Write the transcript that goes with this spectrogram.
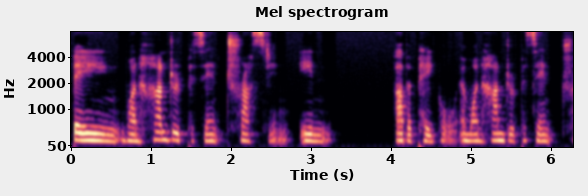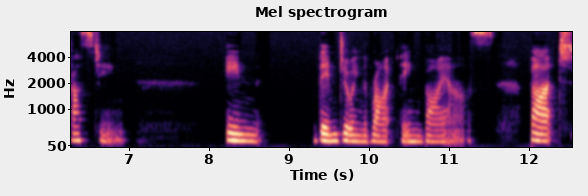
being 100% trusting in other people and 100% trusting in them doing the right thing by us. But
